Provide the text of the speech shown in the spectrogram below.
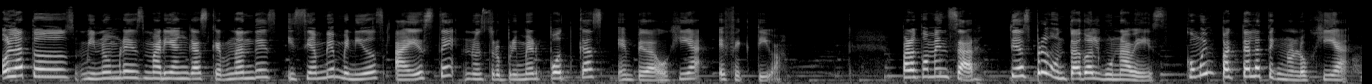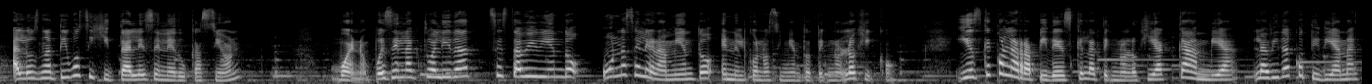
Hola a todos, mi nombre es Marian Gasque Hernández y sean bienvenidos a este, nuestro primer podcast en Pedagogía Efectiva. Para comenzar, ¿te has preguntado alguna vez cómo impacta la tecnología a los nativos digitales en la educación? Bueno, pues en la actualidad se está viviendo un aceleramiento en el conocimiento tecnológico. Y es que con la rapidez que la tecnología cambia, la vida cotidiana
